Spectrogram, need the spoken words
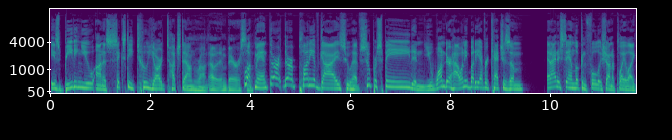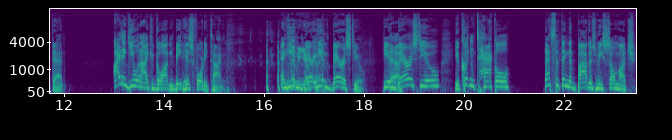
is beating you on a 62 yard touchdown run. Oh, embarrassing. Look, man, there are there are plenty of guys who have super speed, and you wonder how anybody ever catches them. And I understand looking foolish on a play like that. I think you and I could go out and beat his 40 time. And he embar- he embarrassed you. He Yeah. embarrassed you. You couldn't tackle. That's the thing that bothers me so much.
